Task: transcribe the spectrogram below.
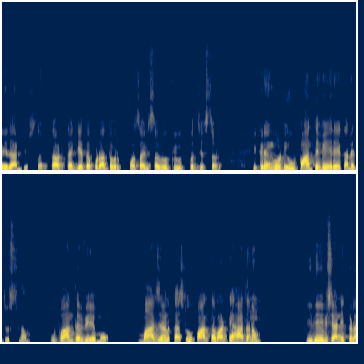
లేదా అని చూస్తాడు. కాబట్టి తగ్గేటప్పుడు అంతవరకు కొనసాగిస్తాడు ఓకే ఉత్పత్తి చేస్తాడు. ఇక్కడ ఇంకోటి ఉపాంత వ్యయరేఖ అనేది చూస్తున్నాం. ఉపాంత వ్యయము మార్జినల్ కాస్ట్ ఉపాంతం అంటే అదనం. ఇదే విషయాన్ని ఇక్కడ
